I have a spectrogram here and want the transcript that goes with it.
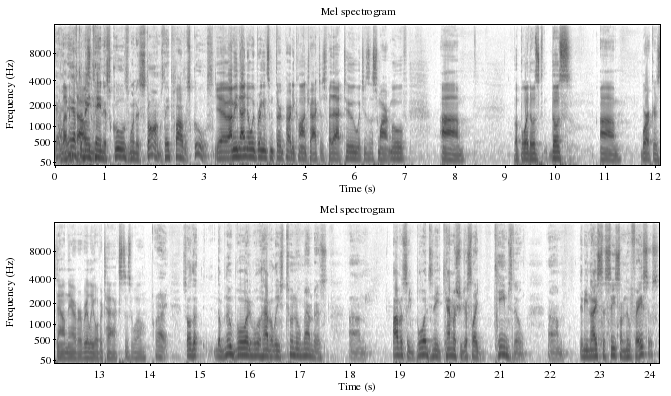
Yeah, and they have to maintain the schools when there's storms. They plow the schools. Yeah, I mean, I know we bring in some third-party contractors for that too, which is the smart move. Um, but boy, those those um, workers down there are really overtaxed as well. Right. So the, the new board will have at least two new members. Um, obviously, boards need chemistry just like teams do. Um, it'd be nice to see some new faces,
